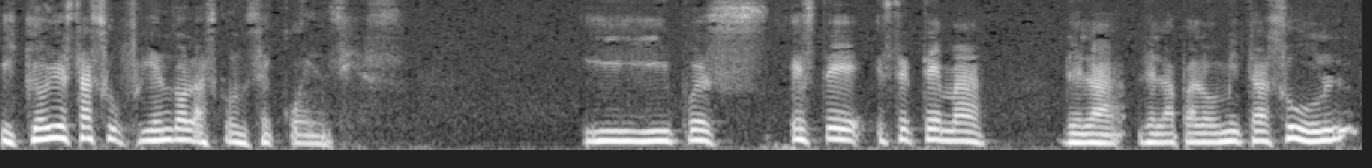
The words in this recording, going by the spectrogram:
y que hoy está sufriendo las consecuencias. Y pues este, este tema de la, de la palomita azul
